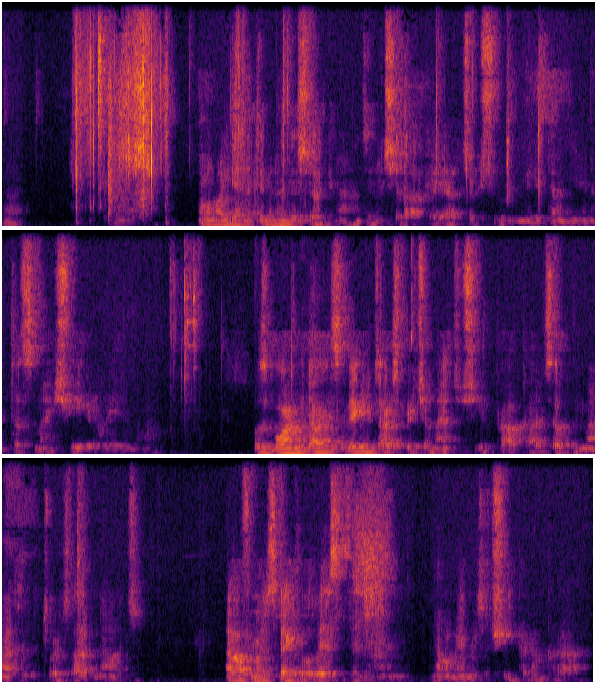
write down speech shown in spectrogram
Hmm. Oh was born in the darkness of ignorance, our spiritual master, Sri Prabhupada, has opened the mouths of the torchlight of knowledge. I offer my respectful obeisance to him and all members of Sri Parampara.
